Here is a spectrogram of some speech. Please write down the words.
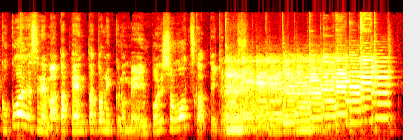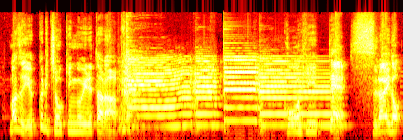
ここはですね、またペンタトニックのメインポジションを使っていきます。まずゆっくりチョーキングを入れたら、こう弾いて、スライド。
